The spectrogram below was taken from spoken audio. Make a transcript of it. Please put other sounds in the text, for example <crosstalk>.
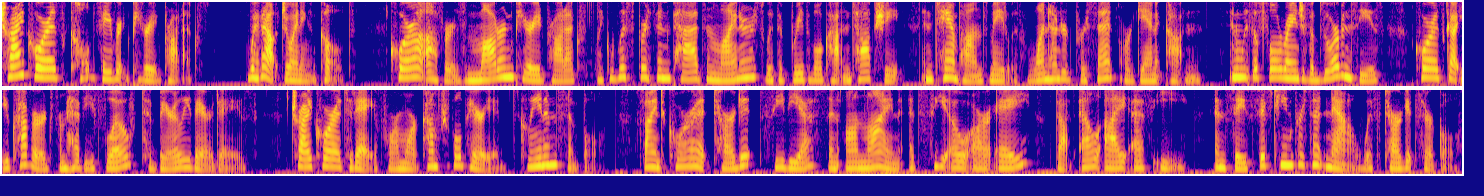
Try Cora's cult favorite period products without joining a cult. Cora offers modern period products like whisper thin pads and liners with a breathable cotton top sheet and tampons made with 100% organic cotton. And with a full range of absorbencies, Cora's got you covered from heavy flow to barely there days. Try Cora today for a more comfortable period, clean and simple. Find Cora at Target, CVS, and online at cora.life and save 15% now with Target Circle.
